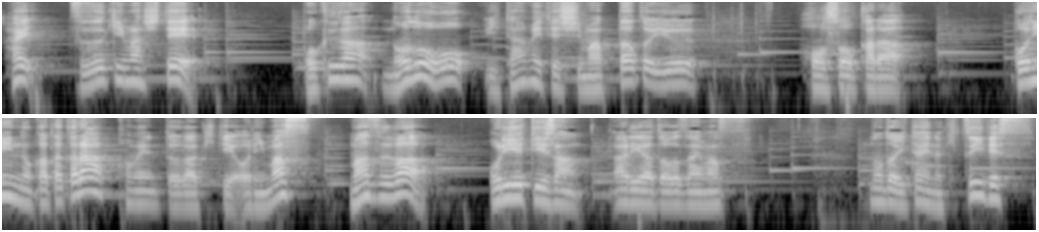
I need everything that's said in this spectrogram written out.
はい。続きまして、僕が喉を痛めてしまったという放送から5人の方からコメントが来ております。まずは、オリエティさん、ありがとうございます。喉痛いのきついです。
